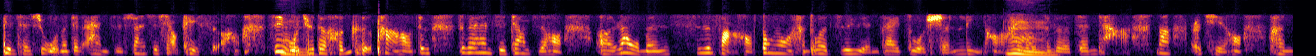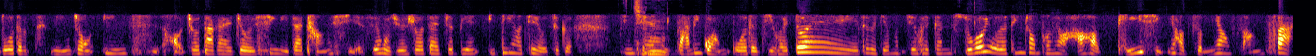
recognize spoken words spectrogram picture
变成是我们这个案子算是小 case 了哈。所以我觉得很可怕哈，这个这个案子这样子哈，呃，让我们司法哈动用了很多的资源在做审理哈，还有这个侦查。那而且哈，很多的民众因此哈，就大概就心里在淌血。所以我觉得说，在这边一定要借由这个今天法律广播的机会，对。这个节目机会跟所有的听众朋友好好提醒，要怎么样防范。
